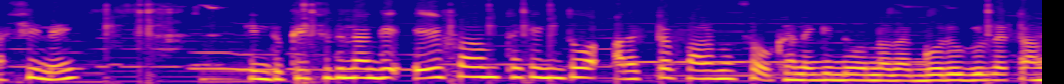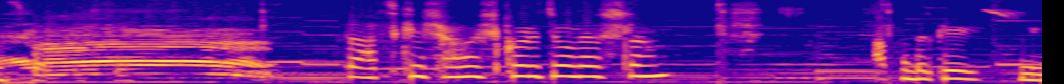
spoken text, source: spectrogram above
আসিনি। কিন্তু কিছুদিন আগে এই ফার্ম থেকে কিন্তু আরেকটা ফার্ম আছে, ওখানে কিন্তু ওনারা গরুগুলো ট্রান্সফার করছে। তো আজকে সাহস করে চলে আসলাম। আপনাদেরকে মানে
